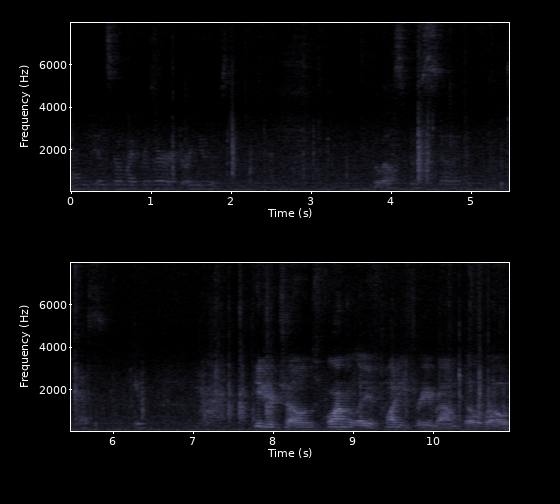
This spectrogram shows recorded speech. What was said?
and in some way preserved or used. Who else was, uh, yes, you, Peter Jones, formerly of 23 Round Hill Road.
